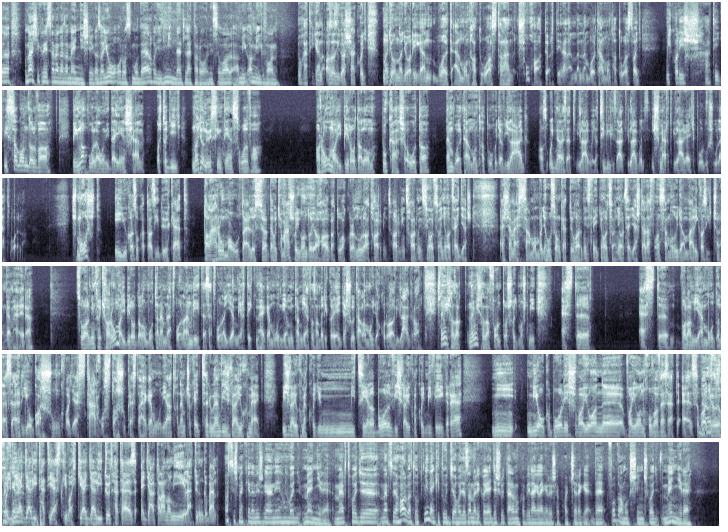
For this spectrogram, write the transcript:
a másik része meg az a mennyiség, az a jó orosz modell, hogy így mindent letarolni, szóval amíg, amíg van. Jó, hát igen, az az igazság, hogy nagyon-nagyon régen volt elmondható az, talán soha a történelemben nem volt elmondható az, vagy mikor is, hát így visszagondolva, még Napóleon idején sem. Most, hogy így nagyon őszintén szólva, a római birodalom bukása óta nem volt elmondható, hogy a világ, az úgynevezett világ, vagy a civilizált világ, vagy az ismert világ egypólusú lett volna. És most éljük azokat az időket, talán Róma óta először, de hogyha máshogy gondolja a hallgató, akkor a 06 30 30 30 88 1-es SMS számon, vagy a 22 34 88 1-es telefonszámon ugyan már igazítson engem helyre. Szóval, mintha a római birodalom óta nem lett volna, nem létezett volna ilyen mértékű hegemónia, mint amilyet az amerikai Egyesült Államok gyakorol a világra. És nem is az a, nem is az a fontos, hogy most mi ezt ezt valamilyen módon ezzel riogassunk, vagy ezt kárhoztassuk, ezt a hegemóniát, hanem csak egyszerűen vizsgáljuk meg. Vizsgáljuk meg, hogy mi célból, vizsgáljuk meg, hogy mi végre, mi, mi okból, és vajon, vajon hova vezet ez, vagy meg hogy mi kéne- egyenlítheti ezt ki, vagy kiegyenlítődhet ez egyáltalán a mi életünkben. Azt is meg kéne vizsgálni, hogy mennyire. Mert hogy, mert hogy a hallgatók, mindenki tudja, hogy az amerikai Egyesült Államok a világ legerősebb hadserege, de fogalmuk sincs, hogy mennyire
